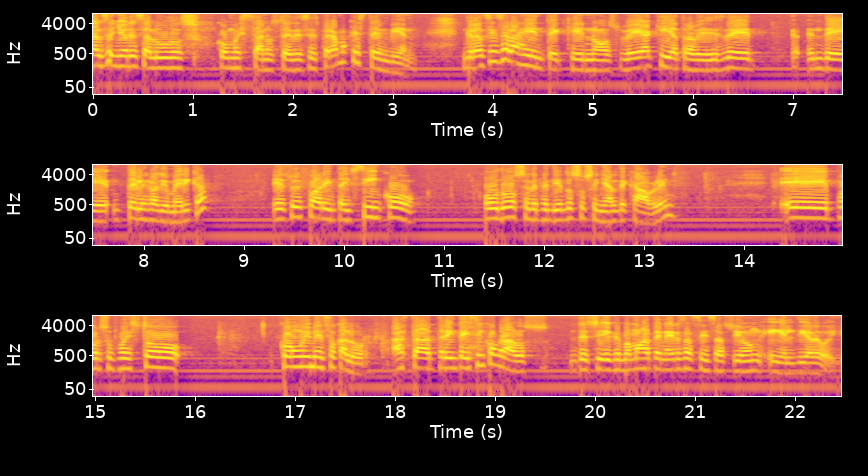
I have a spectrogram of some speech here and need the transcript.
¿Qué tal, señores? Saludos. ¿Cómo están ustedes? Esperamos que estén bien. Gracias a la gente que nos ve aquí a través de, de Teleradio América. Eso es 45 o 12, dependiendo su señal de cable. Eh, por supuesto, con un inmenso calor. Hasta 35 grados que vamos a tener esa sensación en el día de hoy.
